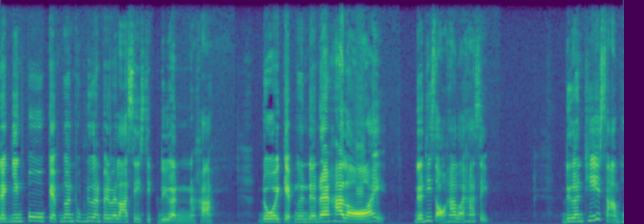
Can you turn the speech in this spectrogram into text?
เด็กหญิงปูเก็บเงินทุกเดือนเป็นเวลา 40 เดือนนะคะ โดยเก็บเงินเดือนแรก 500 เดือนที่ 2 550 เดือนที่ 3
